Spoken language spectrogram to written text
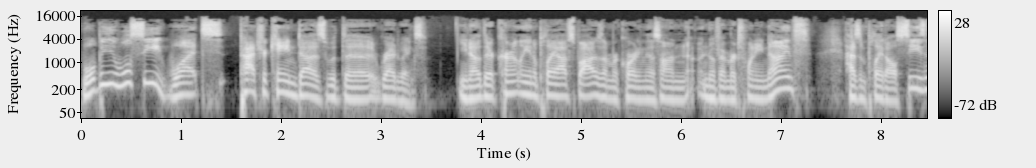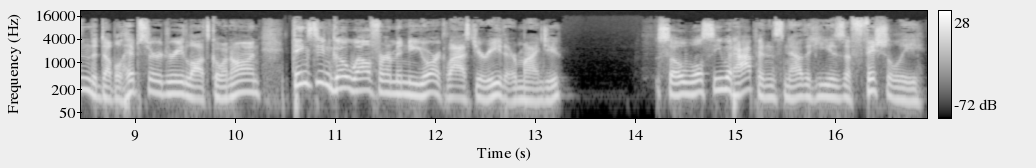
We'll be we'll see what Patrick Kane does with the Red Wings. You know, they're currently in a playoff spot as I'm recording this on November 29th. Hasn't played all season, the double hip surgery, lots going on. Things didn't go well for him in New York last year either, mind you. So we'll see what happens now that he has officially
